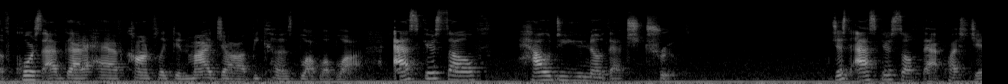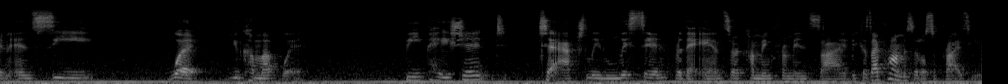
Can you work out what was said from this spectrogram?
of course I've got to have conflict in my job because blah, blah, blah. Ask yourself, how do you know that's true? Just ask yourself that question and see what you come up with. Be patient to actually listen for the answer coming from inside because I promise it'll surprise you.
